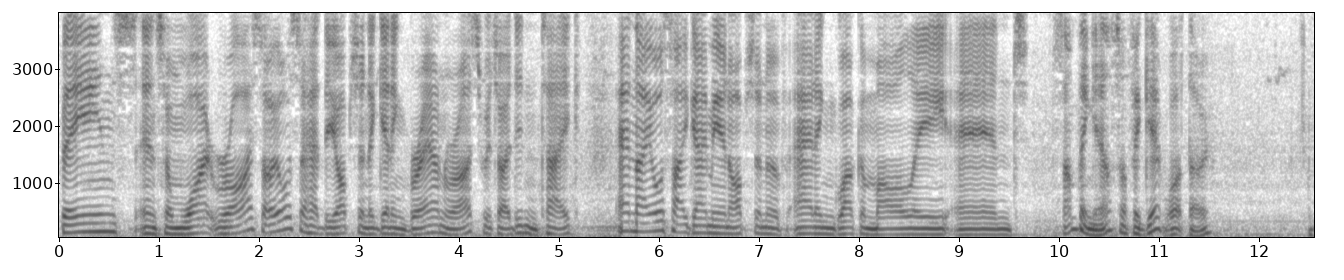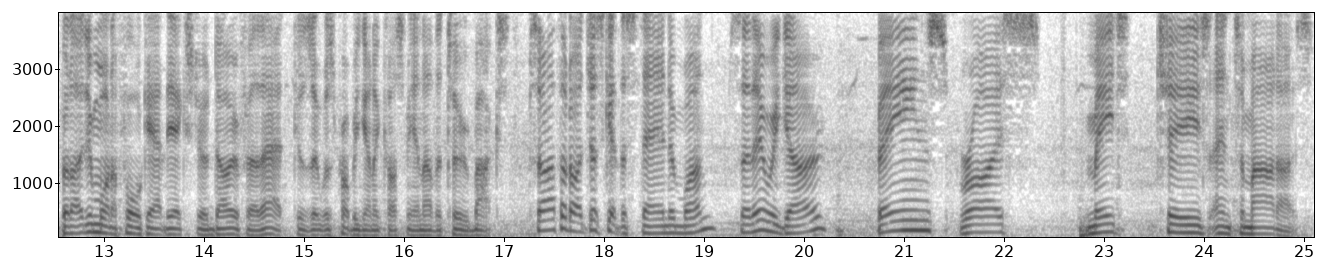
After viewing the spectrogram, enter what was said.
beans and some white rice. I also had the option of getting brown rice which I didn't take and they also gave me an option of adding guacamole and something else. I forget what though. But I didn't want to fork out the extra dough for that because it was probably going to cost me another two bucks. So I thought I'd just get the standard one. So there we go. Beans, rice, meat, cheese and tomatoes.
